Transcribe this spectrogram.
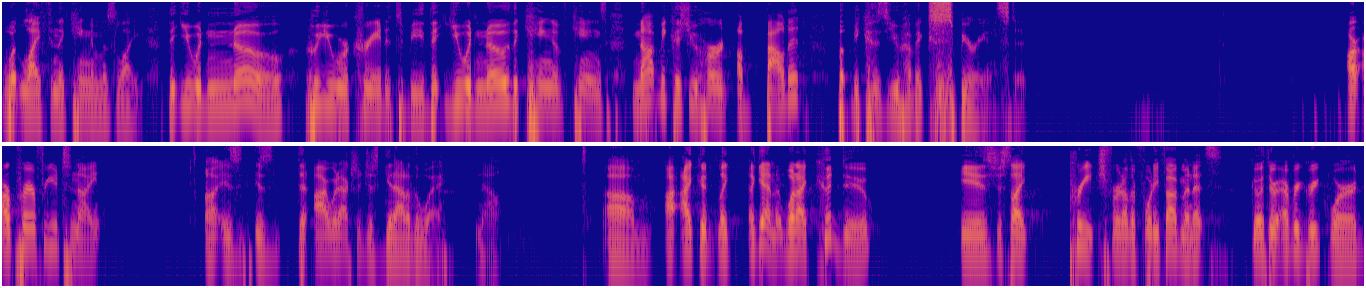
what life in the kingdom is like, that you would know who you were created to be, that you would know the King of Kings, not because you heard about it, but because you have experienced it. Our, our prayer for you tonight uh, is, is that I would actually just get out of the way now. Um, I, I could, like, again, what I could do is just like preach for another 45 minutes, go through every Greek word,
